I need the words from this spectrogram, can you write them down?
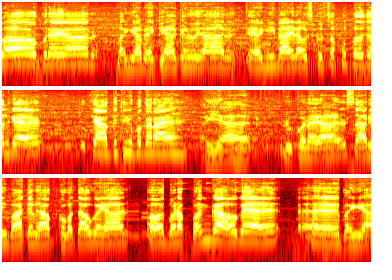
बाप रे यार। भैया, मैं क्या करूँ यार? यही ना, उसको सब कुछ पता चल गया है। तो क्या खिचड़ी पकड़ा है? भैया, रुको ना यार। सारी बातें मैं आपको बताऊँगा यार। बहुत बड़ा पंगा हो गया है। भैया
